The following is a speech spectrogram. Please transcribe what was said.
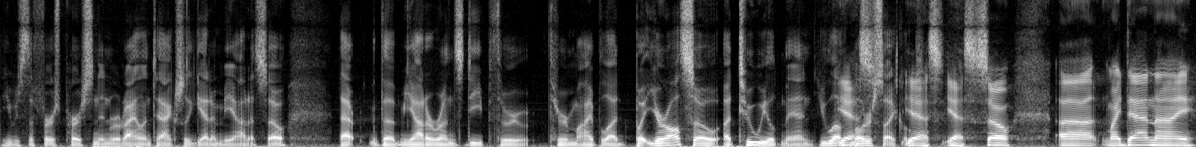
He was the first person in Rhode Island to actually get a Miata, so that the Miata runs deep through through my blood. But you're also a two wheeled man. You love yes. motorcycles. Yes, yes. So uh, my dad and I,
